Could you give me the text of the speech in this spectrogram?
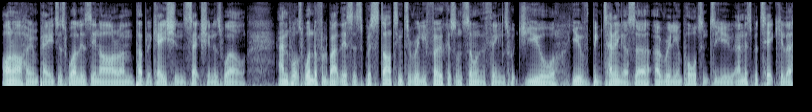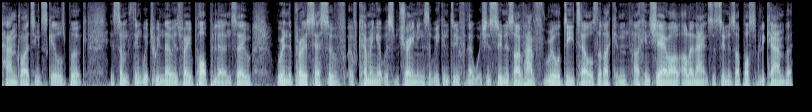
on our homepage as well as in our um, publications section as well. And what's wonderful about this is we're starting to really focus on some of the things which you you've been telling us are, are really important to you. And this particular handwriting skills book is something which we know is very popular, and so we're in the process of, of coming up with some trainings that we can do for that. Which as soon as I have real details that I can I can share, I'll, I'll announce as soon as I possibly can. But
